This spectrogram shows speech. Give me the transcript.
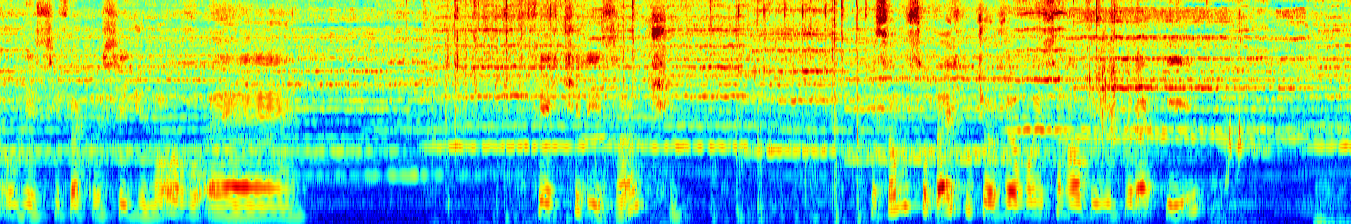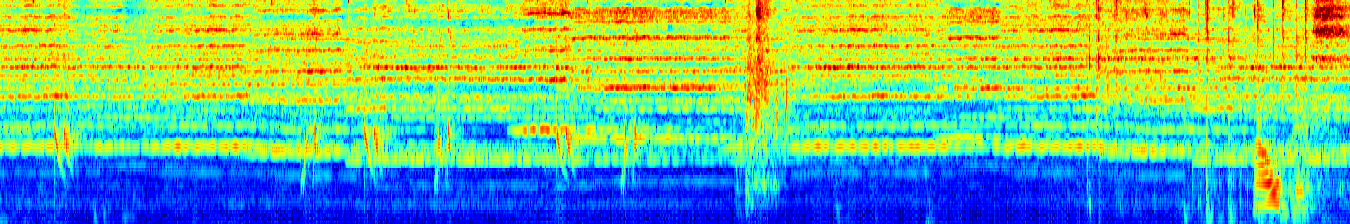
O Recife vai crescer de novo. É... Fertilizante? Se eu não souber, gente, eu já vou encerrar o vídeo por aqui. Algas.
